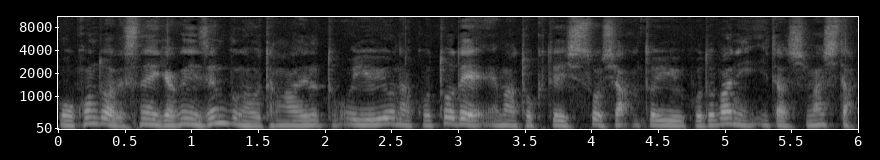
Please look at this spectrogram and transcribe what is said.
今度はですね逆に全部が疑われるというようなことで、まあ、特定失踪者という言葉にいたしました。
